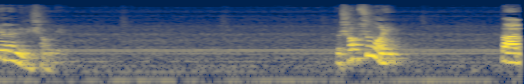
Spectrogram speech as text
কেরানির সঙ্গে। তো সবসময় তার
